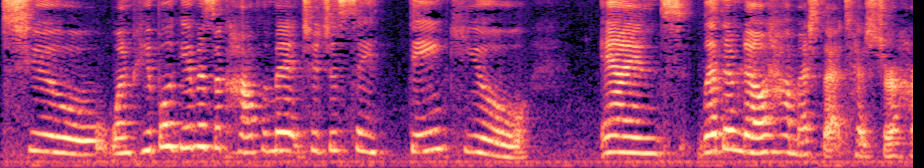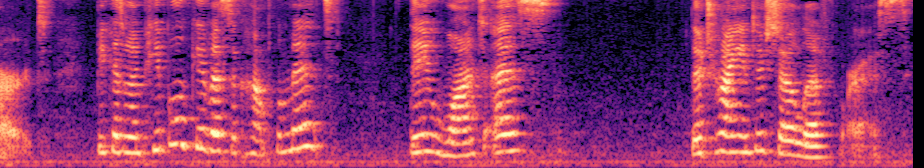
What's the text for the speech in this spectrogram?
to when people give us a compliment to just say thank you and let them know how much that touched your heart. Because when people give us a compliment, they want us, they're trying to show love for us.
